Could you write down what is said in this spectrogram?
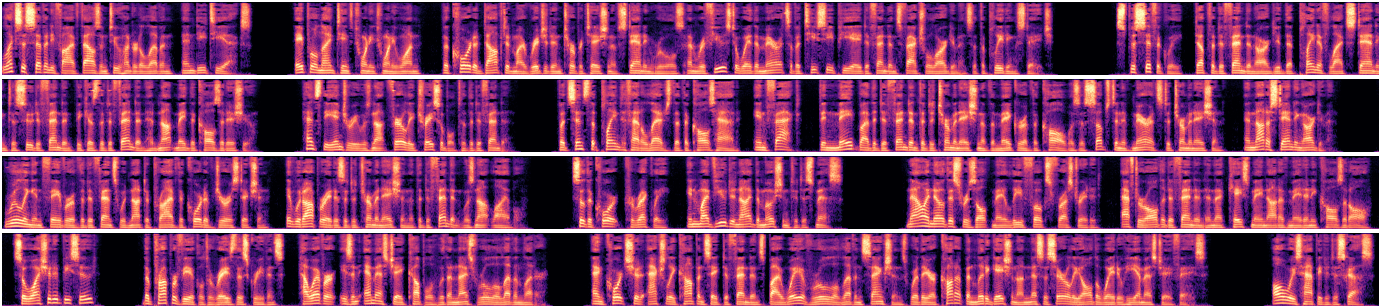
LEXIS 75211, NDTX. April 19, 2021, the court adopted my rigid interpretation of standing rules and refused to weigh the merits of a TCPA defendant's factual arguments at the pleading stage. Specifically, Dup the defendant argued that plaintiff lacked standing to sue defendant because the defendant had not made the calls at issue. Hence the injury was not fairly traceable to the defendant. But since the plaintiff had alleged that the calls had, in fact, been made by the defendant, the determination of the maker of the call was a substantive merits determination, and not a standing argument. Ruling in favor of the defense would not deprive the court of jurisdiction, it would operate as a determination that the defendant was not liable. So the court, correctly, in my view, denied the motion to dismiss. Now I know this result may leave folks frustrated, after all, the defendant in that case may not have made any calls at all, so why should it be sued? The proper vehicle to raise this grievance, however, is an MSJ coupled with a nice Rule 11 letter. And courts should actually compensate defendants by way of Rule 11 sanctions where they are caught up in litigation unnecessarily all the way to he MSJ phase. Always happy to discuss.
